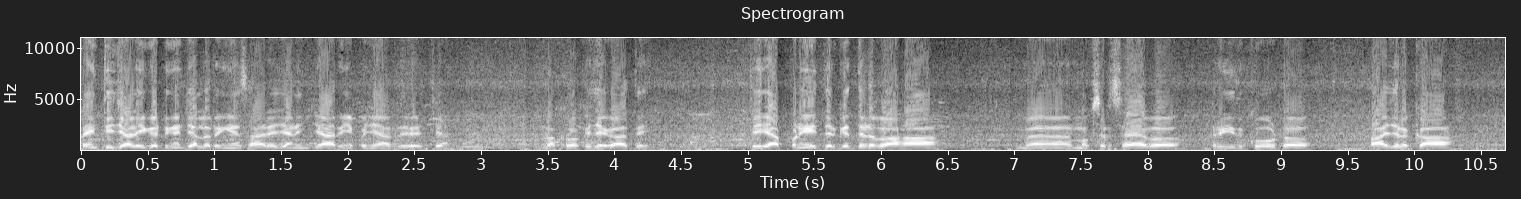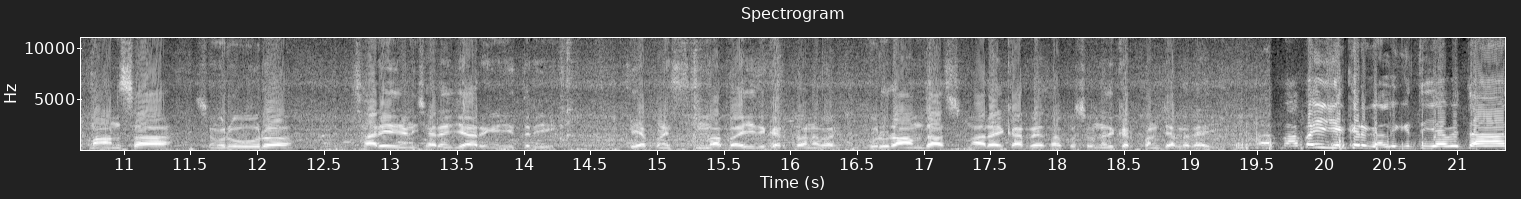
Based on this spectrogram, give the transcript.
35 40 ਗੱਡੀਆਂ ਚੱਲ ਰਹੀਆਂ ਸਾਰੇ ਜਾਣੀ ਜਾ ਰਹੀਆਂ ਪੰਜਾਬ ਦੇ ਵਿੱਚ। ਵੱਖ-ਵੱਖ ਜਗ੍ਹਾ ਤੇ। ਤੇ ਆਪਣੇ ਇੱਧਰ ਗਿੱਦੜਵਾਹਾ ਮੁਕਤਸਰ ਸਾਹਿਬ ਫਰੀਦਕੋਟ ਫਾਜ਼ਿਲਕਾ ਮਾਨਸਾ ਸੰਗਰੂਰ ਸਾਰੇ ਜਾਣੀ ਸ਼ਹਿਰਾਂ 'ਚ ਜਾ ਰਹੀਆਂ ਜੀ ਇੱਧਰ ਜੀ। ਤੇ ਆਪਣੇ ਬਾਬਾ ਜੀ ਦੀ ਕਿਰਪਾ ਨਾਲ ਗੁਰੂ ਰਾਮਦਾਸ ਮਹਾਰਾਜ ਕਰ ਰਿਹਾ ਸਭ ਕੁਝ ਉਹਨਾਂ ਦੀ ਕਿਰਪਾ ਨਾਲ ਚੱਲ ਰਿਹਾ ਜੀ। ਬਾਬਾ ਜੀ ਜੇਕਰ ਗੱਲ ਕੀਤੀ ਜਾਵੇ ਤਾਂ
